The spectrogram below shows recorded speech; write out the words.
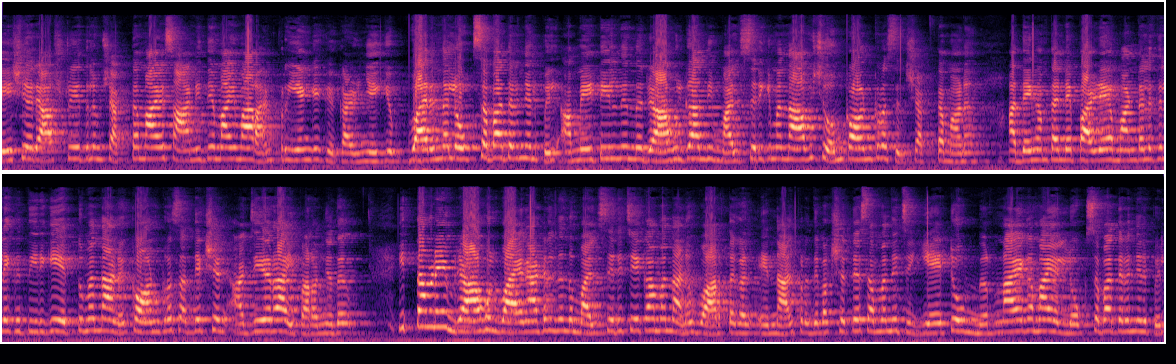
ദേശീയ രാഷ്ട്രീയത്തിലും ശക്തമായ സാന്നിധ്യമായി മാറാൻ പ്രിയങ്കയ്ക്ക് കഴിഞ്ഞേക്കും. വരുന്ന ലോക്സഭാ തെരഞ്ഞെടുപ്പിൽ അമേഠിയിൽ നിന്ന് രാഹുൽ ഗാന്ധി മത്സരിക്കുമെന്ന ആവശ്യവും കോൺഗ്രസിൽ ശക്തമാണ്. അദ്ദേഹം തന്റെ പഴയ മണ്ഡലത്തിലേക്ക് തിരികെ എത്തുമെന്നാണ് കോൺഗ്രസ് അധ്യക്ഷൻ അജയ് റായ് പറഞ്ഞത്. ഇത്തവണയും രാഹുൽ വയനാട്ടിൽ നിന്ന് മത്സരിച്ചേക്കാമെന്നാണ് വാർത്തകൾ. എന്നാൽ പ്രതിപക്ഷത്തെ സംബന്ധിച്ച് ഏറ്റവും നിർണായകമായ ലോക്സഭാ തെരഞ്ഞെടുപ്പിൽ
